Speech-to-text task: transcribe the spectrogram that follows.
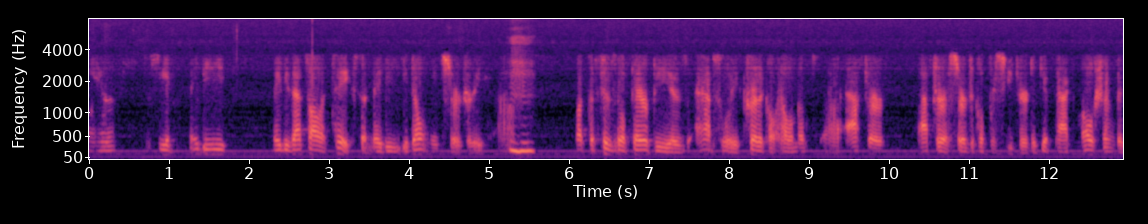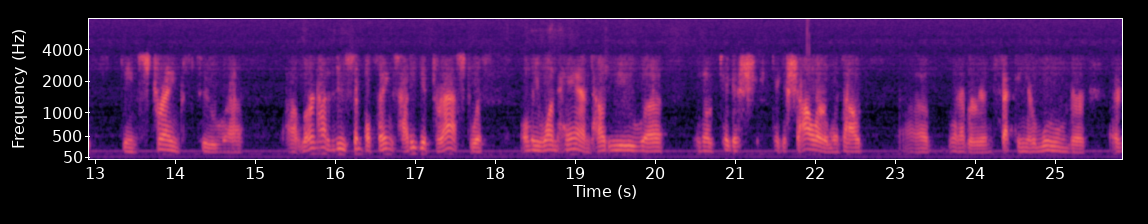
earlier, to see if maybe maybe that's all it takes. That maybe you don't need surgery. Um, mm-hmm. But the physical therapy is absolutely a critical element uh, after after a surgical procedure to get back motion, to gain strength, to uh, uh, learn how to do simple things. How do you get dressed with only one hand? How do you, uh, you know, take a sh- take a shower without uh, whatever infecting your wound, or, or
